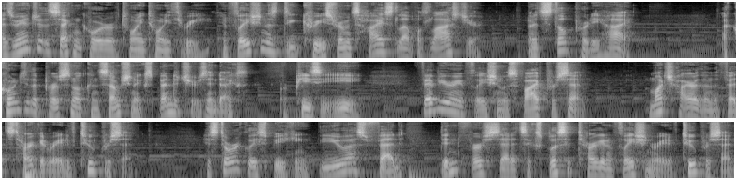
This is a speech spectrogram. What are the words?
As we enter the second quarter of 2023, inflation has decreased from its highest levels last year, but it's still pretty high. According to the Personal Consumption Expenditures Index, or PCE, February inflation was 5%, much higher than the Fed's target rate of 2%. Historically speaking, the US Fed didn't first set its explicit target inflation rate of 2%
